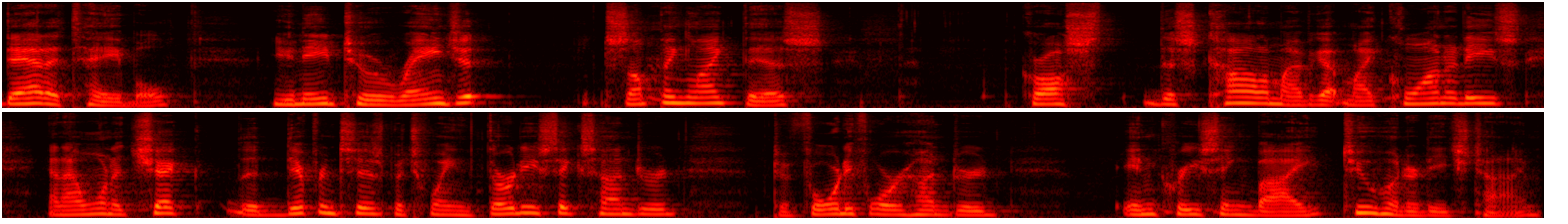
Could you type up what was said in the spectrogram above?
data table, you need to arrange it something like this. Across this column, I've got my quantities and I want to check the differences between 3600 to 4400 increasing by 200 each time.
